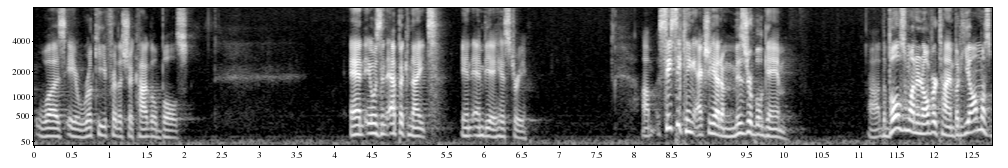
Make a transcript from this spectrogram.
was a rookie for the Chicago Bulls. And it was an epic night in NBA history. Um, Stacey King actually had a miserable game. Uh, the Bulls won in overtime, but he almost,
